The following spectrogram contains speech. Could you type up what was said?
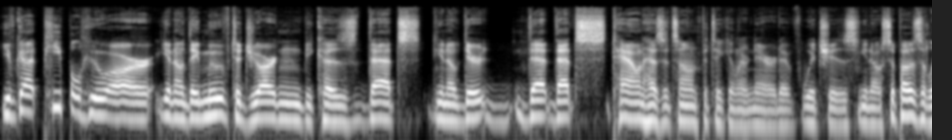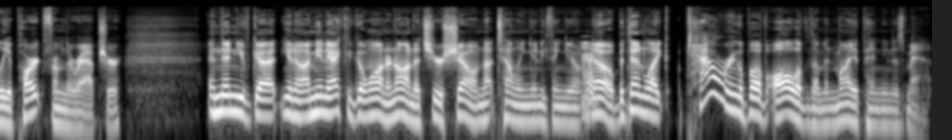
you've got people who are, you know, they move to Jarden because that's, you know, there that that's town has its own particular narrative which is, you know, supposedly apart from the rapture. And then you've got, you know, I mean, I could go on and on. It's your show. I'm not telling you anything you don't know. But then, like, towering above all of them, in my opinion, is Matt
